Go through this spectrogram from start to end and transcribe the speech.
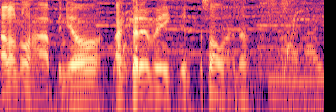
I don't know what happened, y'all. I couldn't make it. That's all I know. Uh, I was.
